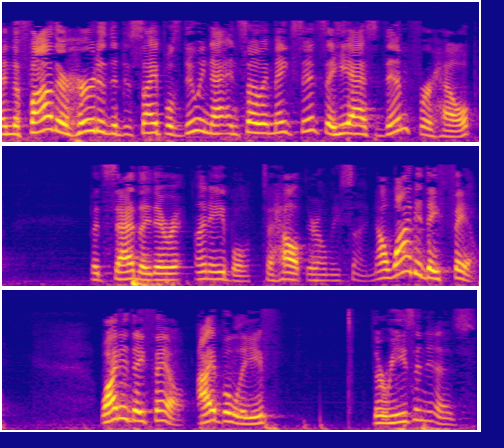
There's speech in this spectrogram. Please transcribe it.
And the Father heard of the disciples doing that, and so it makes sense that He asked them for help, but sadly they were unable to help their only son. Now why did they fail? Why did they fail? I believe the reason is,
